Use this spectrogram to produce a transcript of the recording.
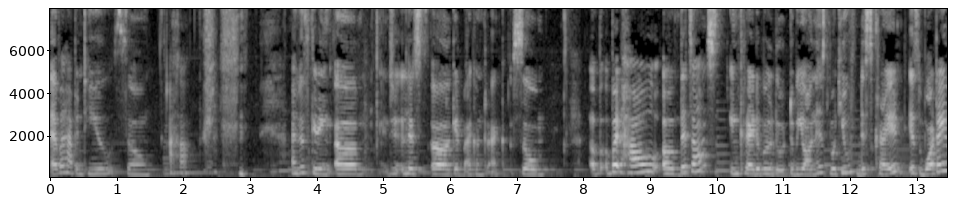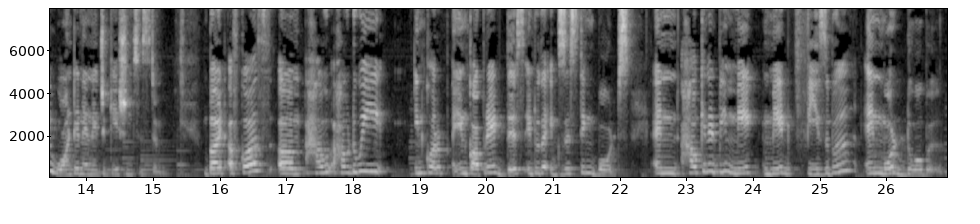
ever happened to you. So, aha. I'm just kidding. Um, let's uh, get back on track. So, uh, but how uh, that sounds incredible, dude. To be honest, what you've described is what I want in an education system. But of course, um, how how do we incorpor- incorporate this into the existing boards? And how can it be make, made feasible and more doable?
